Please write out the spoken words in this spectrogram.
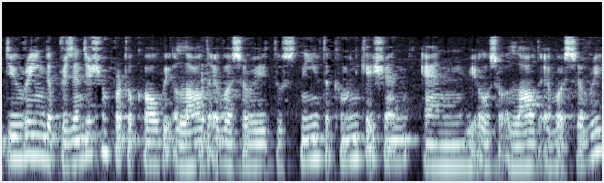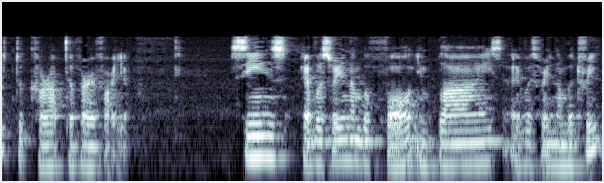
during the presentation protocol, we allow the adversary to sniff the communication and we also allow the adversary to corrupt the verifier. Since adversary number 4 implies adversary number 3,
